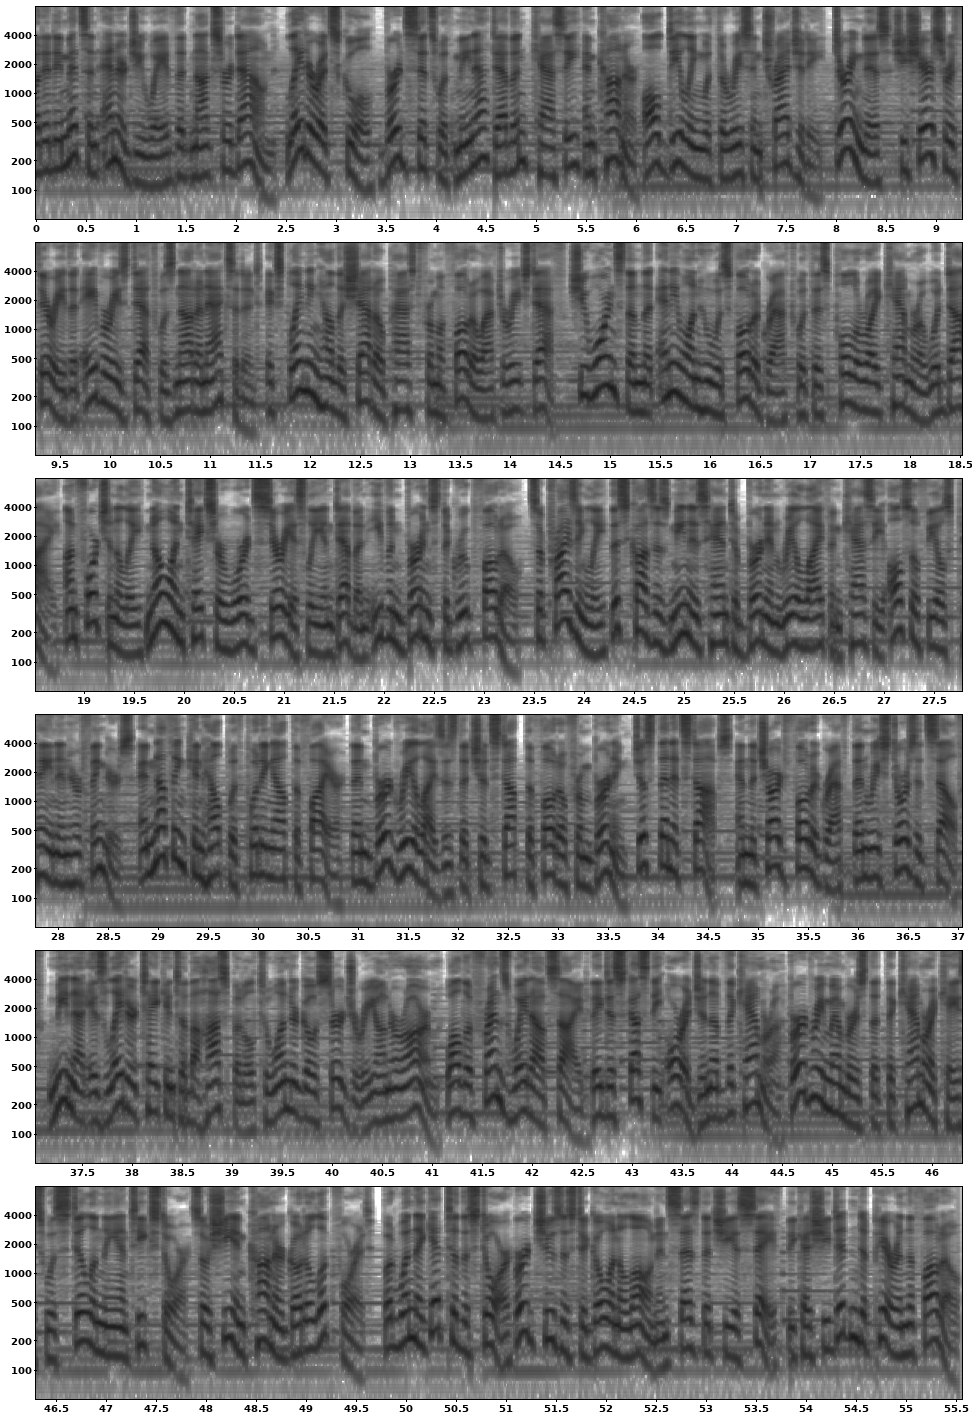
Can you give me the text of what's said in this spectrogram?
but it emits an energy wave that knocks her down. Later at school, Bird sits with Mina, Devon, Cassie, and Connor, all dealing with the recent tragedy. During this, she shares her theory that Avery's death was not an accident, explaining how the shadow passed from a photo after each death. She warns them that anyone who was photographed with this Polaroid camera would die. Unfortunately, no one takes her words seriously and Devon even burns the group photo. Surprisingly, this causes Mina's hand to burn in real life and Cassie also feels pain in her fingers. And nothing can help with putting out the fire. Then Bird realizes that should stop the photo from burning. Just then it stops, and the charred photograph then restores itself. Mina is later taken to the hospital to undergo surgery on her arm. While the friends wait outside, they discuss the origin of the camera. Bird remembers that the camera case was still in the antique store, so she and Connor go to look for it. But when they get to the store, Bird chooses to go in alone and says that she is safe because she didn't appear in the photo.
